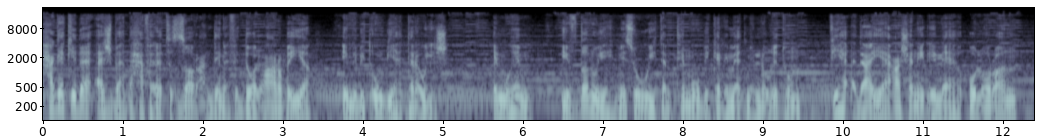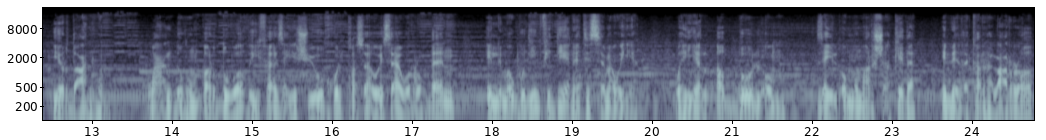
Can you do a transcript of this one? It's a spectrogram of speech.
حاجة كده أشبه بحفلات الزار عندنا في الدول العربية اللي بتقوم بيها الدراويش. المهم يفضلوا يهمسوا ويتمتموا بكلمات من لغتهم فيها أدعية عشان الإله أولوران يرضى عنهم. وعندهم برضو وظيفة زي الشيوخ والقساوسة والرهبان اللي موجودين في الديانات السماوية وهي الأب والأم زي الأم مرشا كده اللي ذكرها العراب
